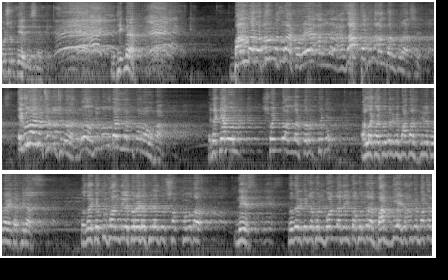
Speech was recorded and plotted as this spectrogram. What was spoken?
ওষুধ দিয়ে দিছে ঠিক না? বান্দা যখন গুনাহ করে, আল্লাহর আযাব তখন বান্দার উপর আসে। এগুলো হলো ছোট ছোট এটা কেমন সৈন্য আল্লাহর তরফ থেকে? আল্লাহ কয়, তোদেরকে বাতাস দিলে তোরা এটা ফিরাস তোদেরকে তুফান দিলে তোরা এটা তোর সক্ষমতা নেস। তোদেরকে যখন বন্যা দেই তখন তোরা বাদ দিয়ে এটা থেকে বাঁচার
